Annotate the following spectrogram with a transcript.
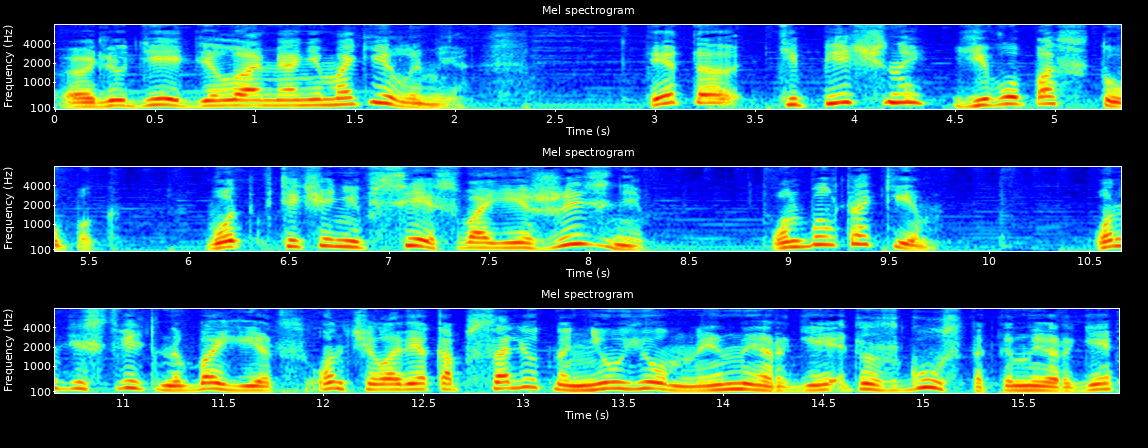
э, людей делами, а не могилами. Это типичный его поступок. Вот в течение всей своей жизни он был таким – он действительно боец, он человек абсолютно неуемной энергии, это сгусток энергии.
